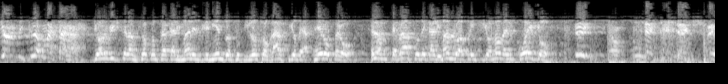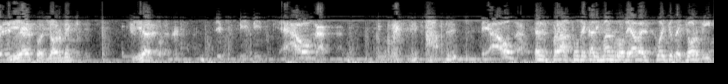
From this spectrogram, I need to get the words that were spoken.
Jorvik lo matará. Jorvik se lanzó contra Calimán esgrimiendo su filoso garfio de acero, pero el antebrazo de Calimán lo aprisionó del cuello. Quieto, Jorvik. Quieto. Me ahoga. El brazo de Calimán rodeaba el cuello de Jorvik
